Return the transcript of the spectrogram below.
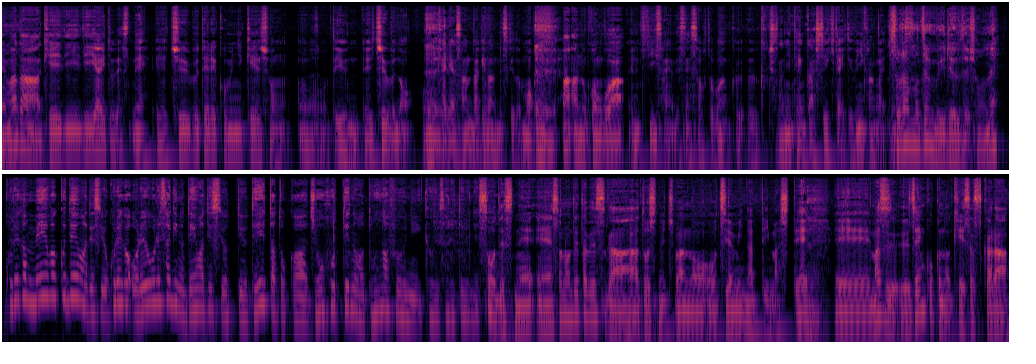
えー、まだ KDDI とですね、えー、チューブテレコミュニケーションという、えー、チューブのキャリアさんだけなんですけども、えー、まあ、あの、今後は NTT さんやですね、ソフトバンク各社さんに展開していきたいというふうに考えています。それはもう全部入れるでしょうね。これが迷惑電話ですよ、これがオレオレ詐欺の電話ですよっていうデータとか情報っていうのはどんなふうに共有されてるんですか？そうですね。えー、そのデータベースが当社の一番の強みになっていまして、えー、まず全国の警察から、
